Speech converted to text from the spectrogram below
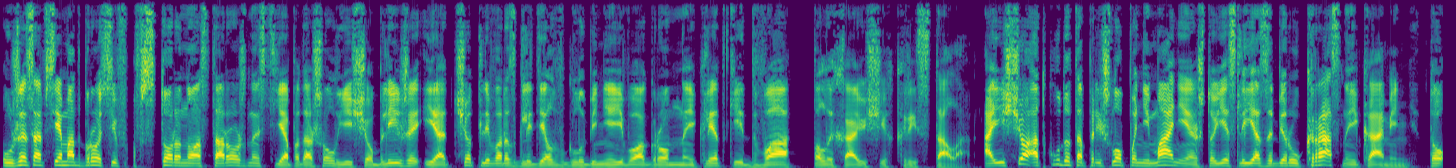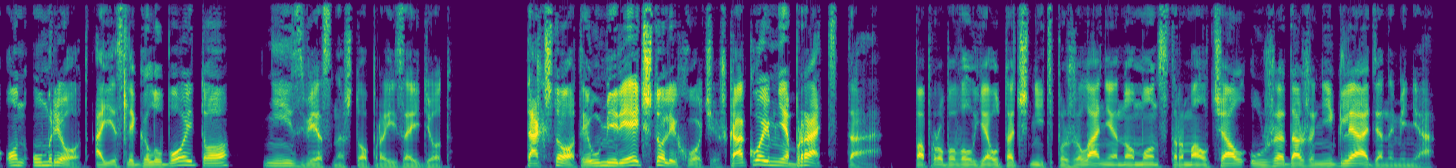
Уже совсем отбросив в сторону осторожность, я подошел еще ближе и отчетливо разглядел в глубине его огромной клетки два полыхающих кристалла. А еще откуда-то пришло понимание, что если я заберу красный камень, то он умрет, а если голубой, то неизвестно, что произойдет. «Так что, ты умереть, что ли, хочешь? Какой мне брать-то?» Попробовал я уточнить пожелание, но монстр молчал, уже даже не глядя на меня.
